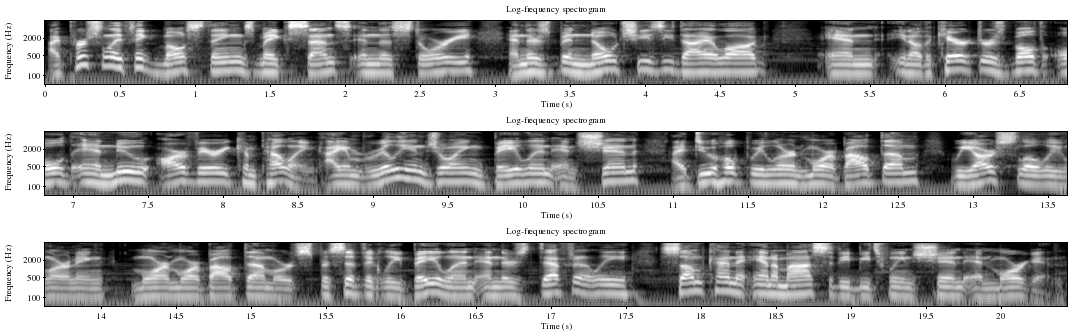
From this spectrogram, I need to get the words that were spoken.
I personally think most things make sense in this story, and there's been no cheesy dialogue. And, you know, the characters, both old and new, are very compelling. I am really enjoying Baylan and Shin. I do hope we learn more about them. We are slowly learning more and more about them, or specifically Baylan and there's definitely some kind of animosity between Shin and Morgan.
